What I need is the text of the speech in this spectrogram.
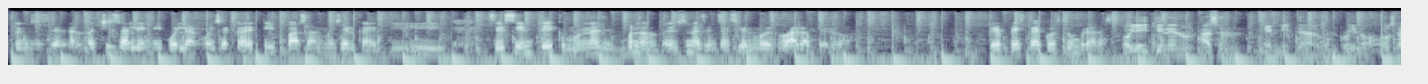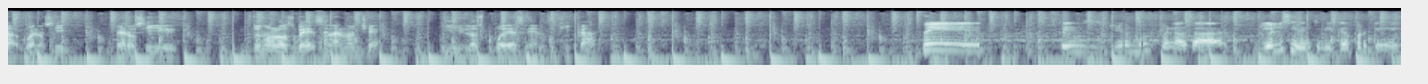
Entonces en las noches salen y vuelan muy cerca de ti, pasan muy cerca de ti y se siente como una, bueno, es una sensación muy rara, pero, pero pues te acostumbras. Oye, ¿y tienen un- hacen, emiten algún ruido? O sea, bueno, sí, pero sí, tú no los ves en la noche y los puedes identificar. Pues, pues yo no, bueno, o sea, yo los identifiqué porque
